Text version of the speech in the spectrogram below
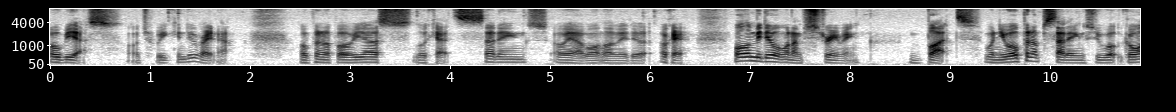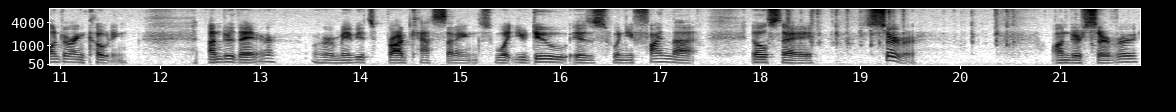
OBS, which we can do right now, Open up OBS, look at settings. Oh yeah, it won't let me do it. Okay, won't let me do it when I'm streaming. But when you open up settings, you will go under encoding. Under there, or maybe it's broadcast settings, what you do is when you find that, it'll say server. Under server,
